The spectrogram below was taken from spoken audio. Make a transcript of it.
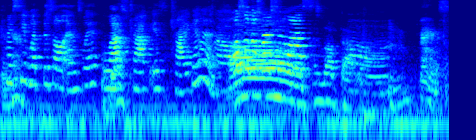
in Can I see what this all ends with? The last track is Try Again. Oh. Also, the first and last. I love that one. Aw. Mhm. Thanks.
